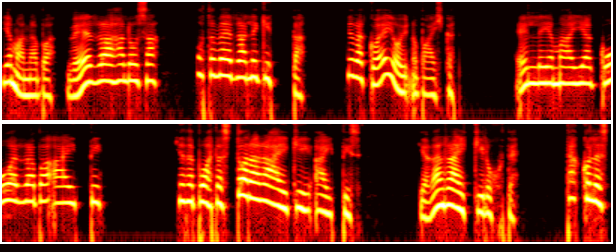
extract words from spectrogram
ja mannapa verrahalusa, mutta verra legitta, ja takko ei oino paikkat. Elle ja Maija kuorrapa aitti, ja te pohtas tora raiki aittis, ja tän raikki luhte, takkoles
